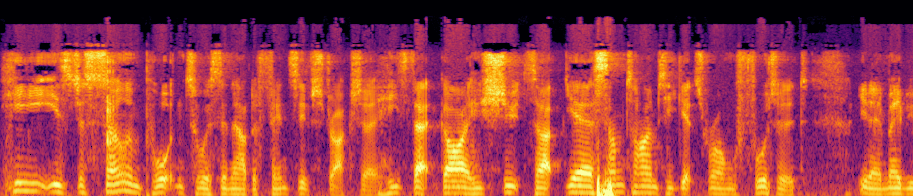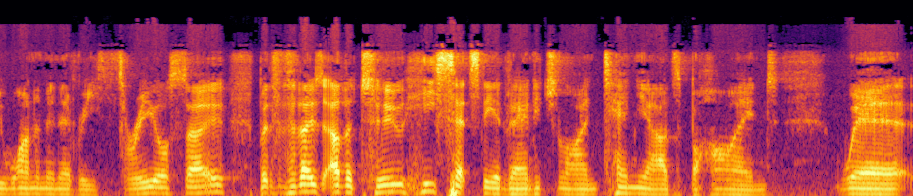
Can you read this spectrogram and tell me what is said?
he is just so important to us in our defensive structure. He's that guy who shoots up. Yeah, sometimes he gets wrong footed, you know, maybe one in every three or so. But for those other two, he sets the advantage line 10 yards behind where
